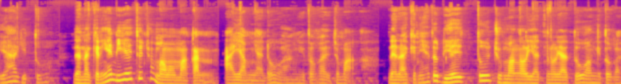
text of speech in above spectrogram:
ya gitu. Dan akhirnya dia itu cuma mau makan ayamnya doang gitu kan. Cuma dan akhirnya itu dia itu cuma ngelihat ngelihat doang gitu kan.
